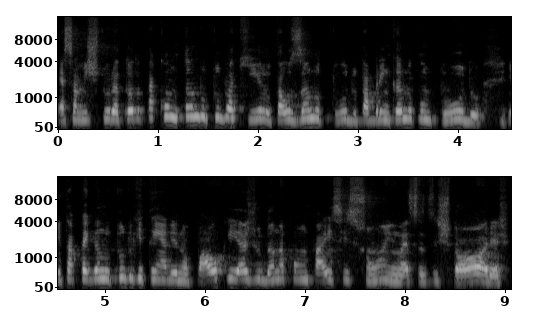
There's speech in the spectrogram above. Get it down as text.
essa mistura toda está contando tudo aquilo, está usando tudo, está brincando com tudo e está pegando tudo que tem ali no palco e ajudando a contar esse sonho, essas histórias.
